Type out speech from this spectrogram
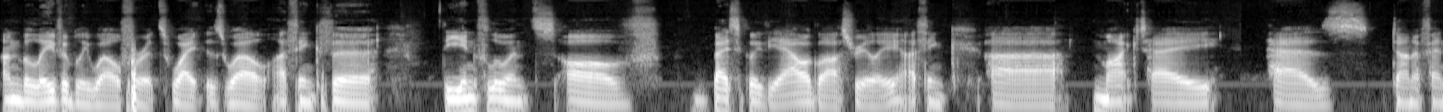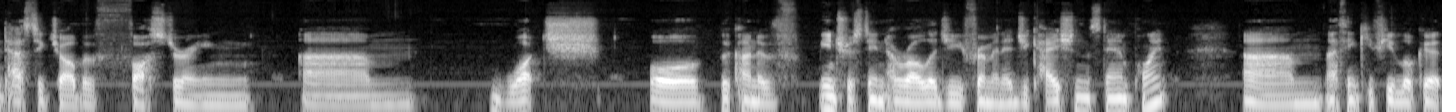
unbelievably well for its weight as well. I think the the influence of basically the hourglass, really. I think uh, Mike Tay has done a fantastic job of fostering um, watch or the kind of interest in horology from an education standpoint. Um, I think if you look at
